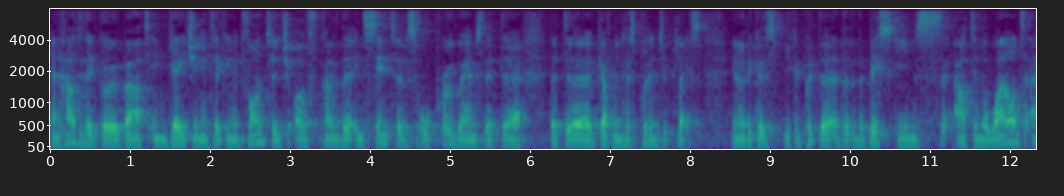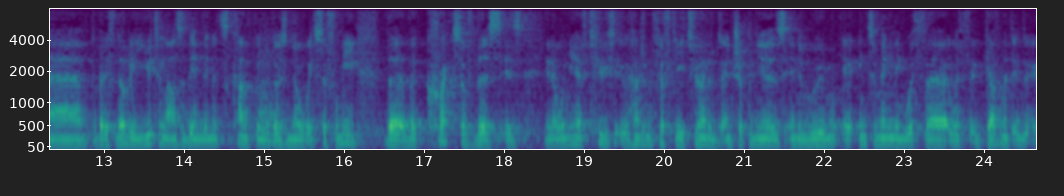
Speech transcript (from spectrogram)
and how do they go about engaging and taking advantage of kind of the incentives or programs that, uh, that the government has put into place. You know, because you could put the, the, the best schemes out in the wild, um, but if nobody utilizes them, then it's kind of going to goes nowhere. So for me, the, the crux of this is you know, when you have 250, 200 entrepreneurs in a room intermingling with, uh, with government uh,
